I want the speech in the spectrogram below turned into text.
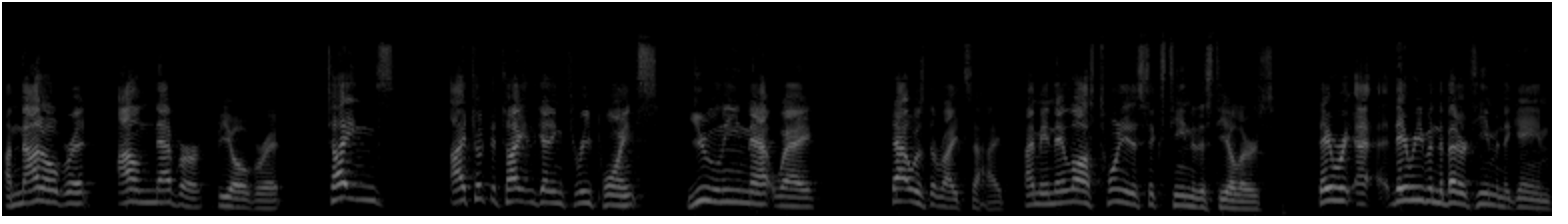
I'm not over it. I'll never be over it. Titans, I took the Titans getting three points. You lean that way. That was the right side. I mean, they lost 20 to 16 to the Steelers. They were uh, they were even the better team in the game.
